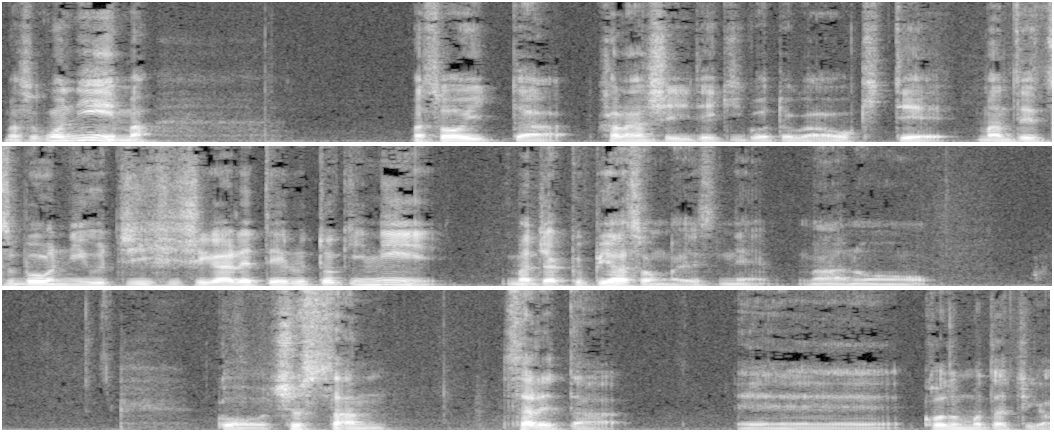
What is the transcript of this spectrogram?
まあ、そこに、まあ、まあそういった悲しい出来事が起きて、まあ、絶望に打ちひしがれている時に、まあ、ジャック・ピアソンがですね、まあ、あのこう出産された、えー、子供たちが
